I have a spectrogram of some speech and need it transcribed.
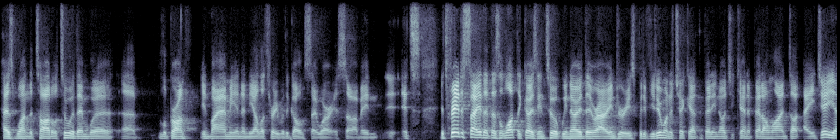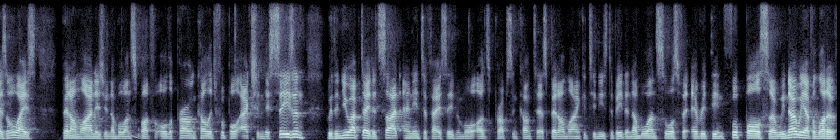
has won the title. Two of them were uh, LeBron in Miami, and then the other three were the Golden State Warriors. So, I mean, it's it's fair to say that there's a lot that goes into it. We know there are injuries, but if you do want to check out the betting odds, you can at betonline.ag. As always, BetOnline is your number one spot for all the pro and college football action this season. With a new updated site and interface, even more odds, props, and contests, BetOnline continues to be the number one source for everything football. So we know we have a lot of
